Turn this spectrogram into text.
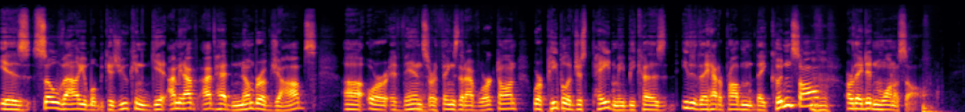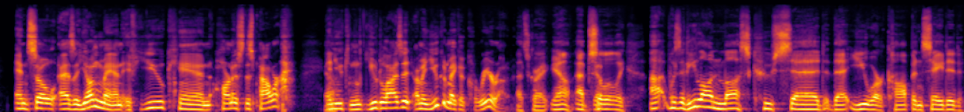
is so valuable because you can get. I mean, I've I've had a number of jobs uh, or events or things that I've worked on where people have just paid me because either they had a problem they couldn't solve or they didn't want to solve. And so, as a young man, if you can harness this power and you can utilize it, I mean, you can make a career out of it. That's great. Yeah, absolutely. Uh, was it Elon Musk who said that you are compensated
